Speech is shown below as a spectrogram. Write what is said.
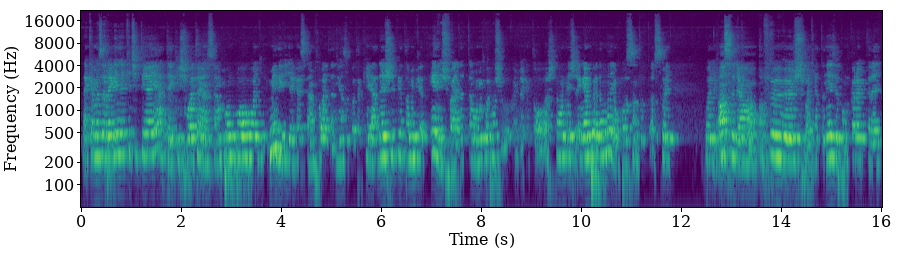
nekem ez a regény egy kicsit ilyen játék is volt olyan szempontból, hogy mindig igyekeztem feltenni azokat a kérdéseket, amiket én is feltettem, amikor hasonló könyveket olvastam, és engem például nagyon bosszantott az, hogy, hogy az, hogy a, a főhős, vagy hát a nézőpont karakter egy,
